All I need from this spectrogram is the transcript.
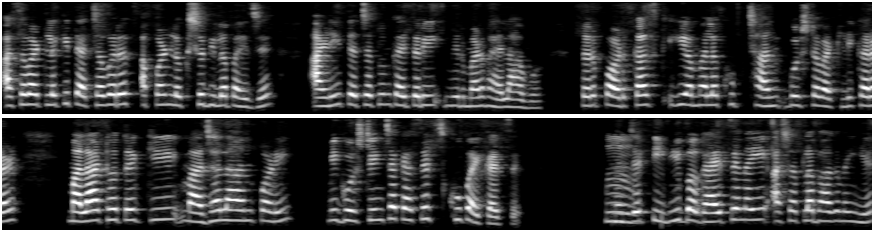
असं वाटलं की त्याच्यावरच आपण लक्ष दिलं पाहिजे आणि त्याच्यातून काहीतरी निर्माण व्हायला हवं. तर पॉडकास्ट ही आम्हाला खूप छान गोष्ट वाटली. कारण मला आठवतंय की माझ्या लहानपणी मी गोष्टींच्या कॅसेट्स खूप ऐकायचे. म्हणजे टीव्ही बघायचे नाही अशातला भाग नाहीये.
